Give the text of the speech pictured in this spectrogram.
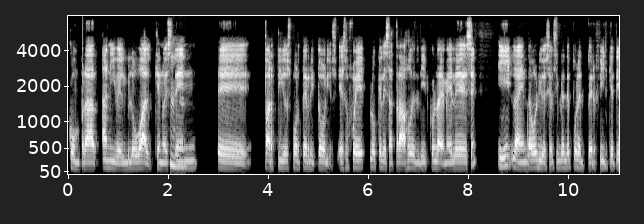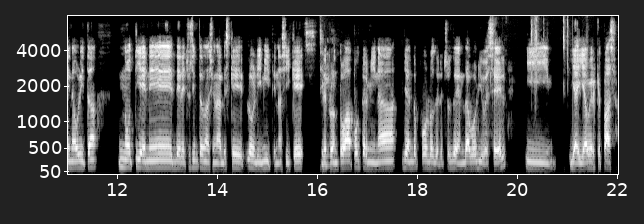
comprar a nivel global, que no estén eh, partidos por territorios. Eso fue lo que les atrajo del deal con la MLS y la NWSL simplemente por el perfil que tiene ahorita no tiene derechos internacionales que lo limiten, así que de pronto Apple termina yendo por los derechos de NWSL y, y ahí a ver qué pasa.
